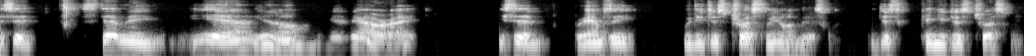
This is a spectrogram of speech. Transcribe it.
I said, Stepney, yeah, you know, they're all right. He said, Ramsey, would you just trust me on this one? Just can you just trust me?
